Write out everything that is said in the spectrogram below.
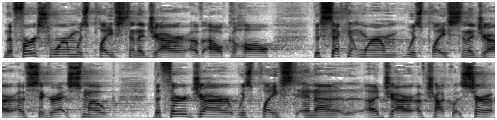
And the first worm was placed in a jar of alcohol. The second worm was placed in a jar of cigarette smoke. The third jar was placed in a, a jar of chocolate syrup.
